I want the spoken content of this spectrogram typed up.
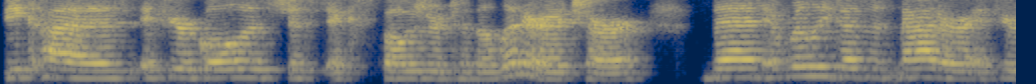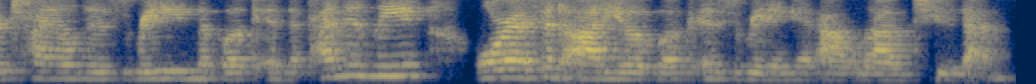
Because if your goal is just exposure to the literature, then it really doesn't matter if your child is reading the book independently or if an audiobook is reading it out loud to them.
